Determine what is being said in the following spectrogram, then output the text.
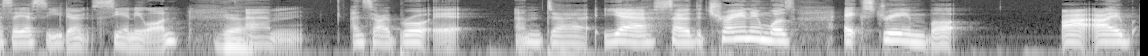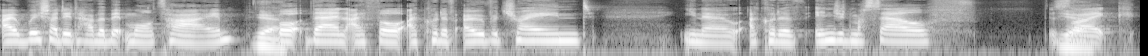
SAS so you don't see anyone Yeah. um and so I brought it and uh yeah so the training was extreme but I, I I wish I did have a bit more time. Yeah. But then I thought I could have overtrained. You know, I could have injured myself. It's Yeah. like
